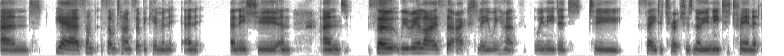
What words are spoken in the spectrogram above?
and yeah, some, sometimes there became an, an, an issue and, and so we realized that actually we had, we needed to say to churches, no, you need to train at,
